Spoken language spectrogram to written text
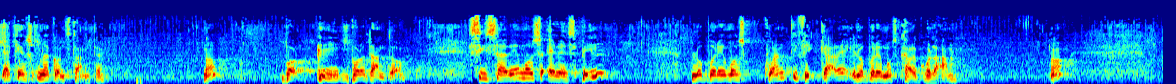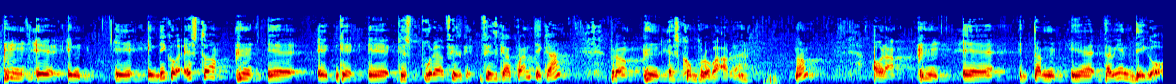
ya que es una constante. ¿no? Por, lo tanto, si sabemos el spin, lo podemos cuantificar y lo podemos calcular. ¿no? Eh, eh, indico esto eh, que, es pura física, cuántica, pero es comprobable. ¿no? Ahora, también digo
